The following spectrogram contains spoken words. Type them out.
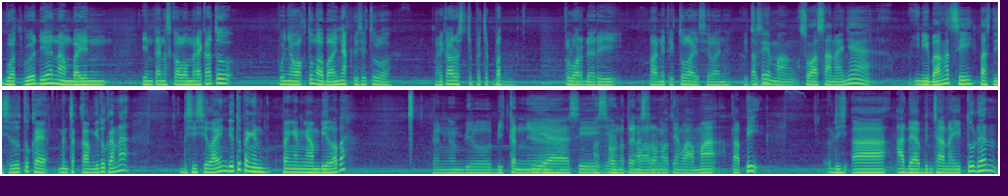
buat gue dia nambahin intens kalau mereka tuh punya waktu nggak banyak di situ loh. Mereka harus cepet-cepet keluar dari planet itulah istilahnya. Itu Tapi sih. emang suasananya ini banget sih pas di situ tuh kayak mencekam gitu karena di sisi lain dia tuh pengen pengen ngambil apa? pengen ngambil beaconnya Iya si astronot yang, lama. astronot yang lama. Tapi di, uh, ada bencana itu dan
